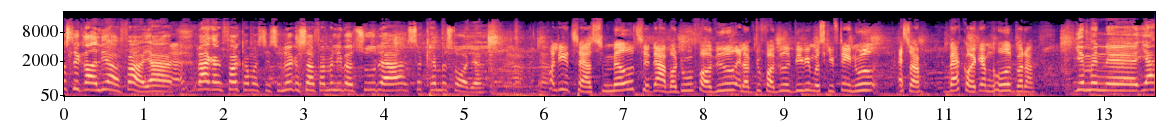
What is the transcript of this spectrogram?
også lige græd lige her før. Jeg, hver gang folk kommer og siger tillykke, så er fandme lige ved at tude. Det er så kæmpe stort, ja. Prøv lige at tage os med til der, hvor du får at vide, eller du får at vide, at Vivi må skifte en ud. Altså, hvad går igennem hovedet på dig? Jamen, øh, jeg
